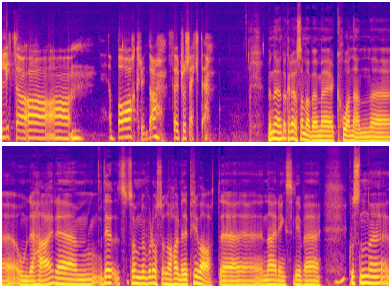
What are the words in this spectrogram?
litt av, av bakgrunnen da, for prosjektet. Men eh, dere har jo samarbeid med KNN eh, om det her. Eh, det, som, hvor du også har med det private eh, næringslivet. Mm. Hvordan, eh,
